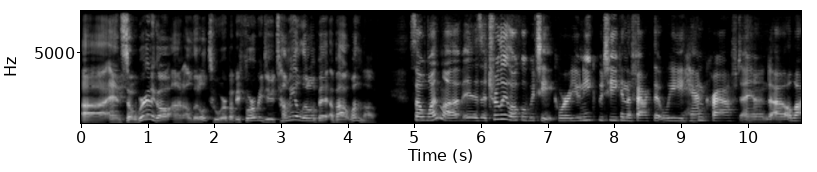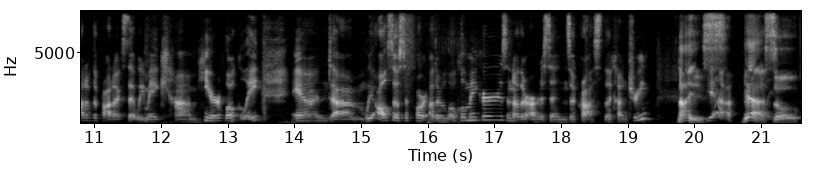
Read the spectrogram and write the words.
Uh, and so we're going to go on a little tour. But before we do, tell me a little bit about One Love. So One Love is a truly local boutique. We're a unique boutique in the fact that we handcraft and uh, a lot of the products that we make um, here locally. And um, we also support other local makers and other artisans across the country. Nice. Yeah. Yeah. So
